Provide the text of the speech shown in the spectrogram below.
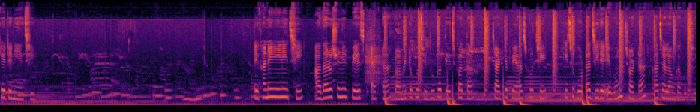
কেটে নিয়েছি। এখানে নিয়ে নিয়েছি আদা রসুনের পেস্ট, একটা টমেটো কুচি, দুটো তেজপাতা, চারটে পেঁয়াজ কুচি, কিছু গোটা জিরে এবং ছটা কাঁচা লঙ্কা কুচি।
